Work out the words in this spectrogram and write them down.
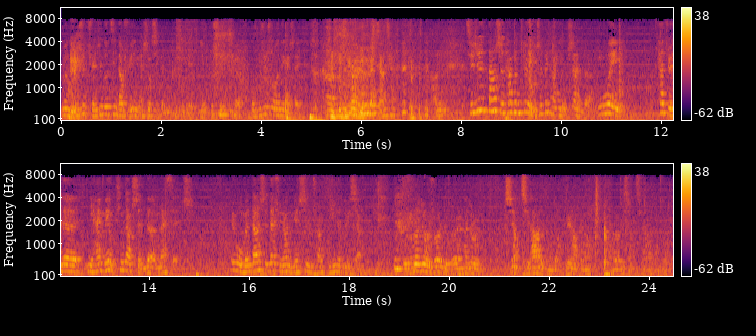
如果你不是全身都浸到水里面受洗的，你可能也也不是一个。我不是说那个谁，嗯，突然想起来，其实当时他们对我们是非常友善的，因为他觉得你还没有听到神的 message。因为我们当时在学校里面是传福音的对象。比如说，就是说，有的人他就是信仰其他的宗教，非常非常狂热的信仰其他的宗教。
